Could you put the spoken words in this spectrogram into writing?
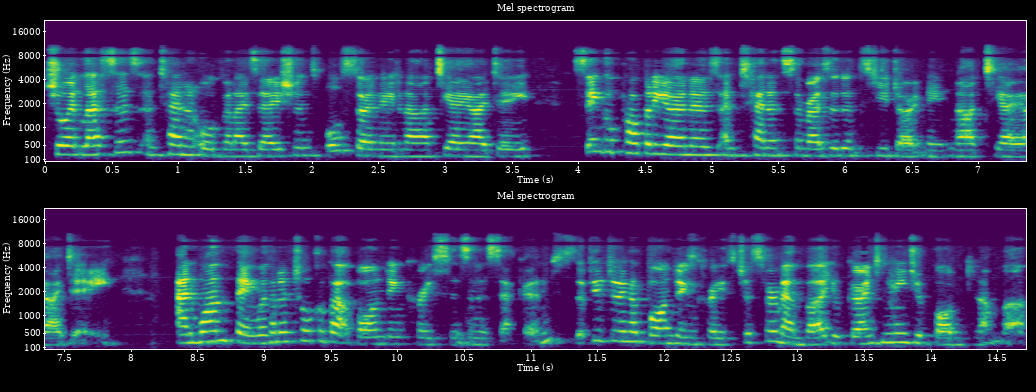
Joint lessors and tenant organisations also need an RTA ID. Single property owners and tenants and residents, you don't need an RTA ID. And one thing, we're going to talk about bond increases in a second. So if you're doing a bond increase, just remember you're going to need your bond number.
